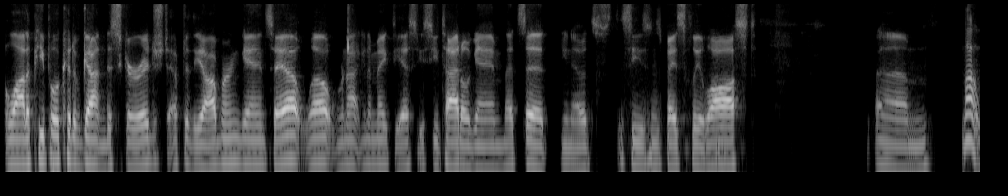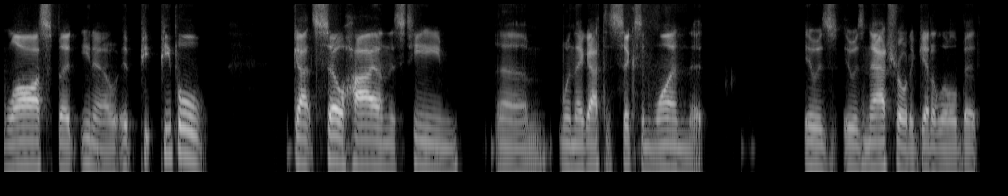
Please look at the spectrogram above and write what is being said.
a lot of people could have gotten discouraged after the Auburn game and say, "Oh, well, we're not going to make the SEC title game. That's it. You know, it's the season's basically lost." Um, not lost, but you know, it, pe- people got so high on this team um, when they got to six and one that it was it was natural to get a little bit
